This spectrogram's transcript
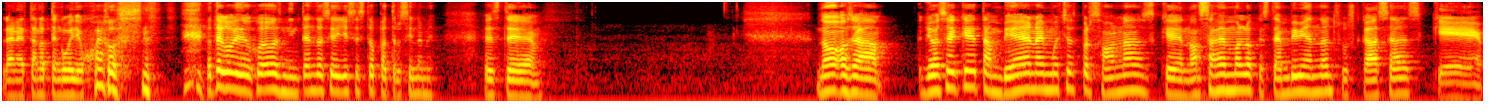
La neta no tengo videojuegos. no tengo videojuegos. Nintendo, si oyes esto, patrocíname. Este... No, o sea, yo sé que también hay muchas personas que no sabemos lo que están viviendo en sus casas, que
